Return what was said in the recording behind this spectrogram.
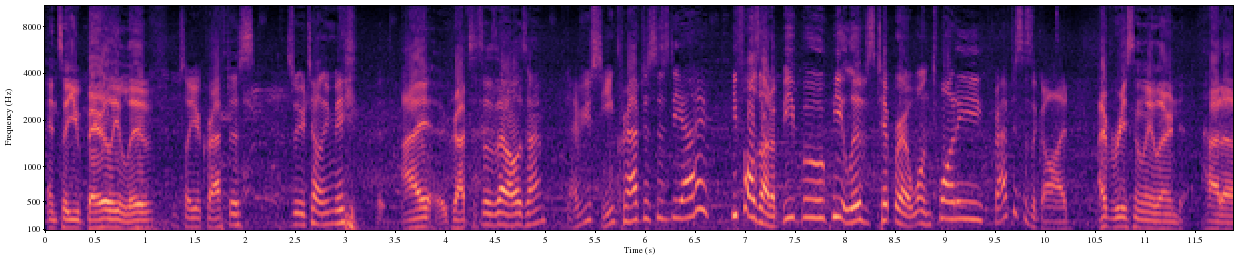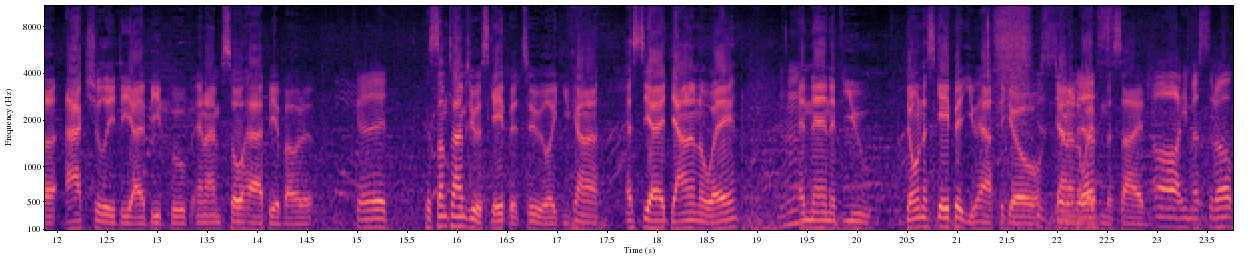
and so you barely live. So you're Craftus? That's what you're telling me? I Craftus does that all the time. Have you seen Craftus's DI? He falls out of beat boop. He lives tipper at 120. Craftus is a god. I've recently learned how to actually DI beat boop, and I'm so happy about it. Good. Because sometimes you escape it too. Like you kind of SDI down and away, mm-hmm. and then if you don't escape it, you have to go down and away from the side. Oh, he messed it up.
